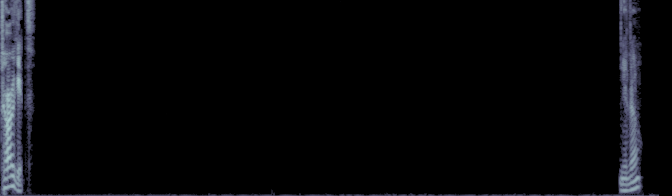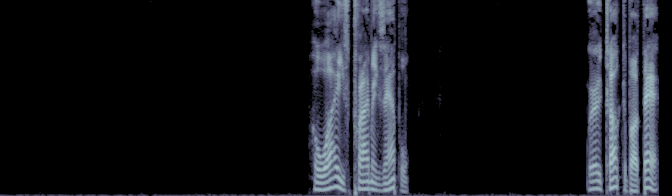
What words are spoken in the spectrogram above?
targets. You know? Hawaii's prime example. We already talked about that.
